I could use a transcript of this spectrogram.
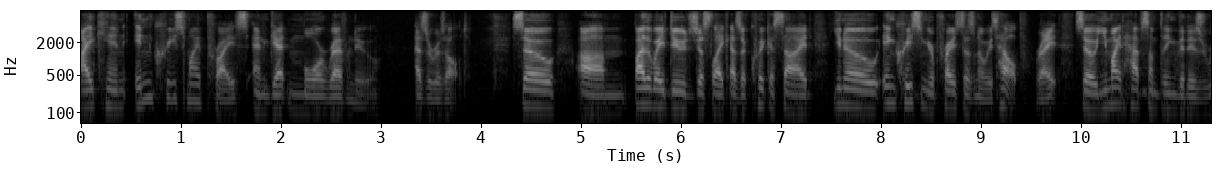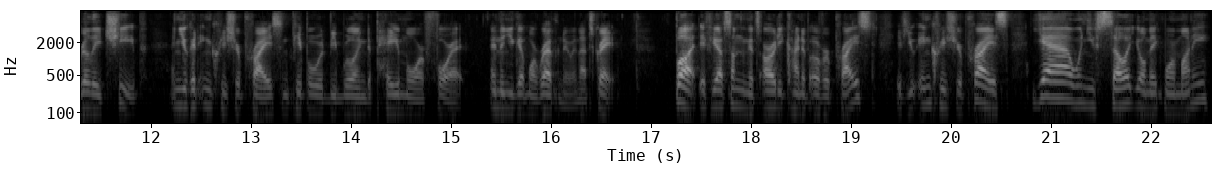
I can increase my price and get more revenue as a result. So, um, by the way, dudes, just like as a quick aside, you know, increasing your price doesn't always help, right? So you might have something that is really cheap and you could increase your price and people would be willing to pay more for it. And then you get more revenue and that's great. But if you have something that's already kind of overpriced, if you increase your price, yeah, when you sell it, you'll make more money,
